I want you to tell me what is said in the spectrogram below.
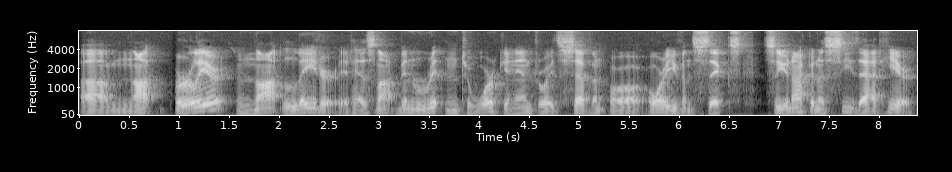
Um, not earlier, and not later. It has not been written to work in Android 7 or, or even 6, so you're not going to see that here.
